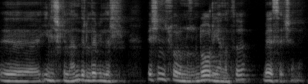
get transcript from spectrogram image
e, ilişkilendirilebilir. Beşinci sorumuzun doğru yanıtı B seçeneği.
